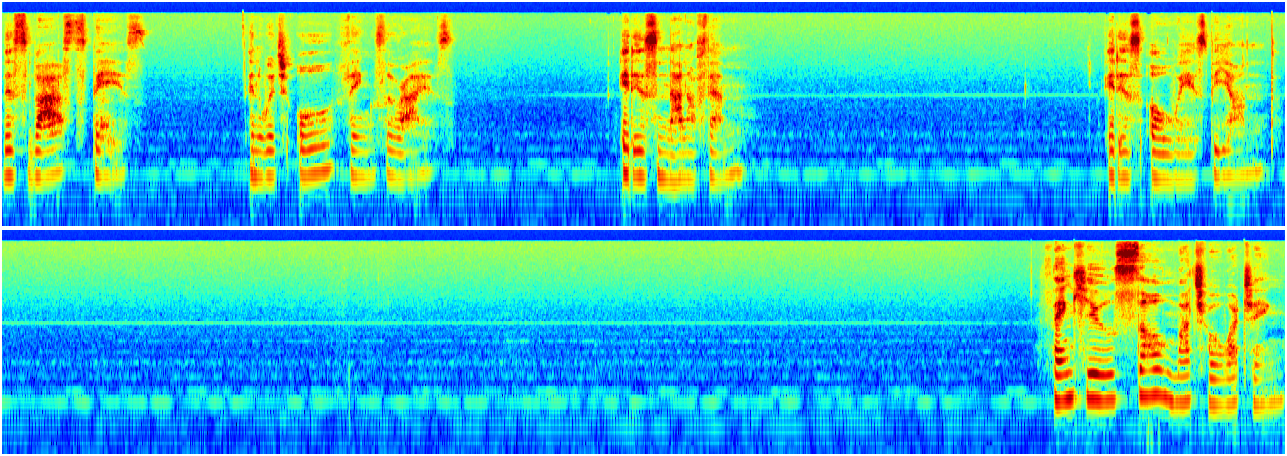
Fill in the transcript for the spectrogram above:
This vast space in which all things arise. It is none of them. It is always beyond. Thank you so much for watching.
